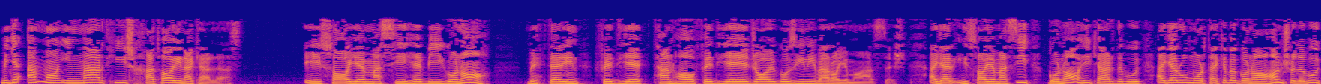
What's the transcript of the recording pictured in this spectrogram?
میگه اما این مرد هیچ خطایی نکرده است. عیسی مسیح بیگناه بهترین فدیه تنها فدیه جایگزینی برای ما هستش. اگر عیسی مسیح گناهی کرده بود اگر او مرتکب گناهان شده بود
